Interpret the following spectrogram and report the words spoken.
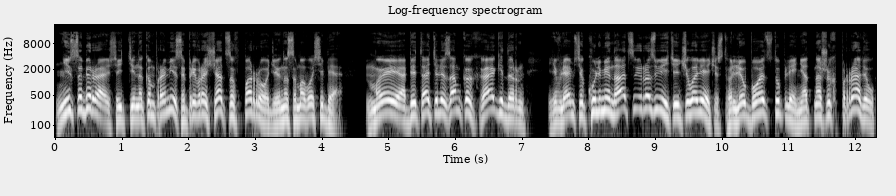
Не собираюсь идти на компромисс и превращаться в пародию на самого себя. Мы, обитатели замка Хагедерн, являемся кульминацией развития человечества. Любое отступление от наших правил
